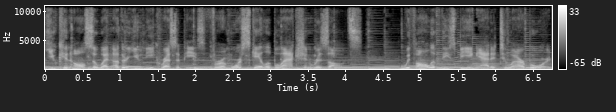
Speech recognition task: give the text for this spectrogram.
You can also add other unique recipes for a more scalable action results. With all of these being added to our board,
